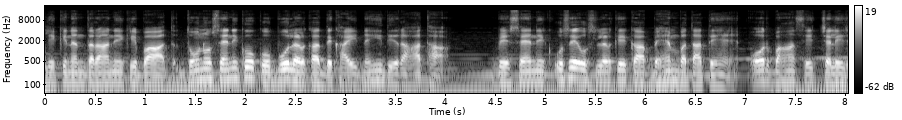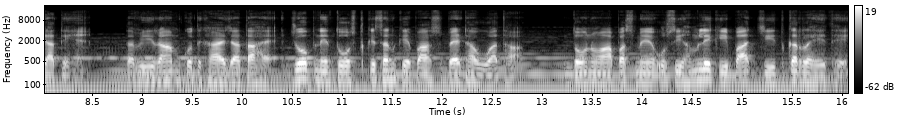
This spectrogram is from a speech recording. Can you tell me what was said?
लेकिन अंदर आने के बाद दोनों सैनिकों को वो लड़का दिखाई नहीं दे रहा था। वे सैनिक उसे उस लड़के का बहम बताते हैं और वहाँ से चले जाते हैं। तभी राम को दिखाया जाता है, जो अपने दोस्त किशन के पास बैठा हुआ था। दोनों आपस में उसी हमले की बातचीत कर रहे थे।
